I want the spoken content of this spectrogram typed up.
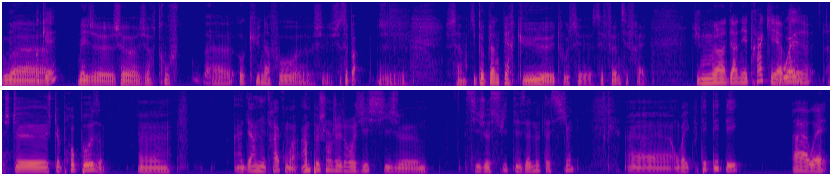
Ou, euh, ok. Mais je, je, je retrouve aucune info. je, je sais pas. C'est un petit peu plein de percus et tout. C'est c'est fun, c'est frais. Tu nous mets un dernier track et après. Ouais. Je te, je te propose euh, un dernier track. On va un peu changer de registre si je, si je suis tes annotations. Euh, on va écouter Pépé. Ah ouais,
